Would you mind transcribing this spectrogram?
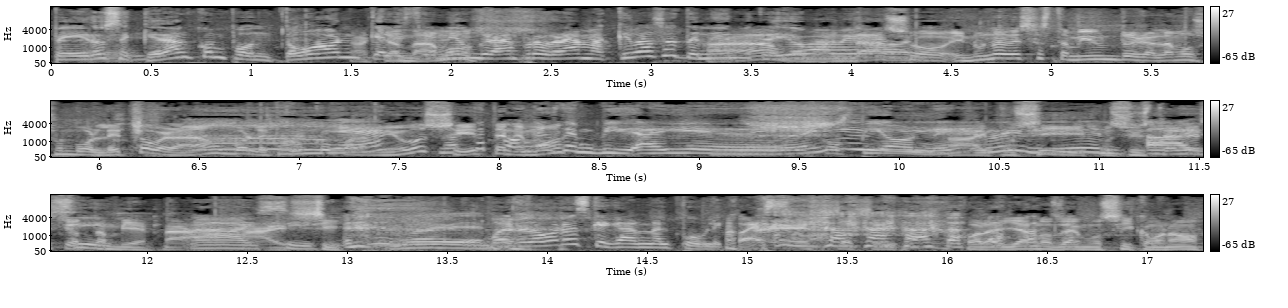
Pero se quedan con Pontón, Aquí que les tiene andamos. un gran programa. ¿Qué vas a tener, mi Ah, querido buenazo. Pontón? En una de esas también regalamos un boleto, ¿verdad? Un boleto ¿También? para Muse, No sí, te tenemos. de envi- ahí, eh, copión, ¿eh? Ay, pues sí, pues si ustedes, Ay, yo sí. también. Ah, Ay, ay, sí. sí. Muy bien. Bueno, lo bueno es que gana el público. eso. Eso sí. Por allá nos vemos, sí, como no.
